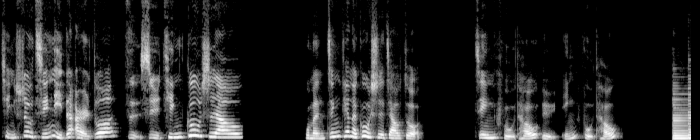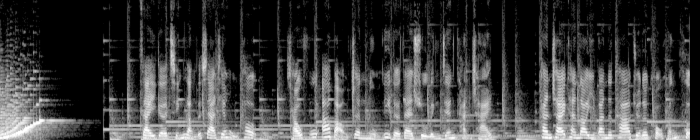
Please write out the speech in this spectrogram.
请竖起你的耳朵，仔细听故事哦。我们今天的故事叫做《金斧头与银斧头》。在一个晴朗的夏天午后，樵夫阿宝正努力地在树林间砍柴。砍柴砍到一半的他，觉得口很渴，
